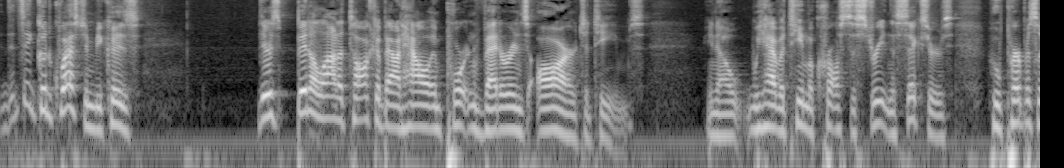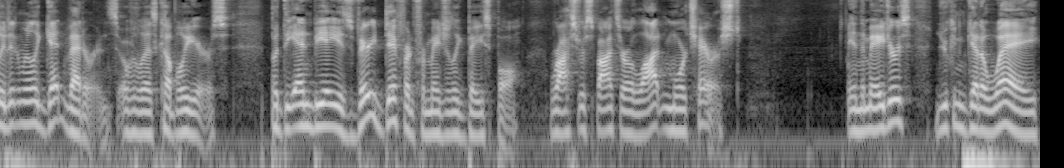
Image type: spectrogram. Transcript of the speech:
it's a good question because there's been a lot of talk about how important veterans are to teams. You know, we have a team across the street in the Sixers who purposely didn't really get veterans over the last couple years. But the NBA is very different from Major League Baseball. Roster spots are a lot more cherished. In the majors, you can get away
